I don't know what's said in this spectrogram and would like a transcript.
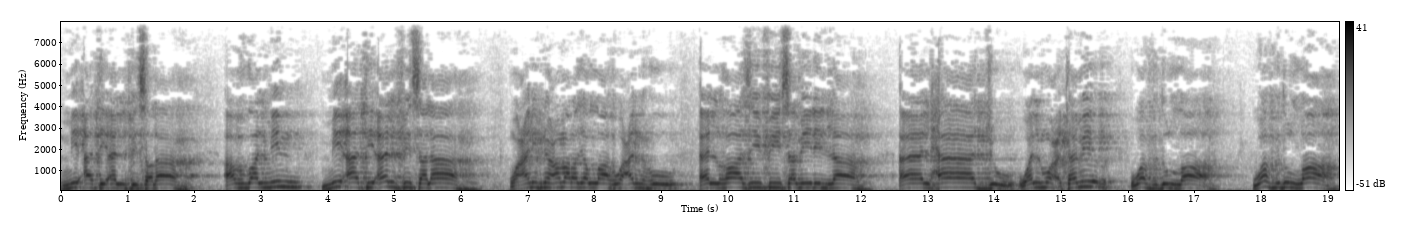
مائه ألف صلاة. أفضل من مائه ألف صلاة. وعن ابن عمر رضي الله عنه الغازي في سبيل الله الحاج والمعتمر وفد الله. وفد الله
